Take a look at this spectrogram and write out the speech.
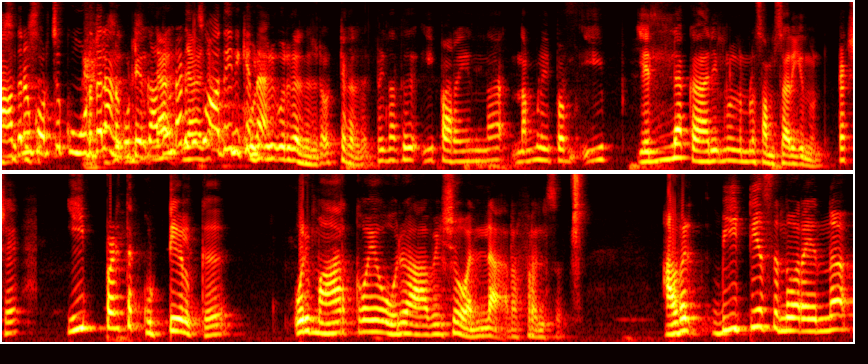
സാധനം കുറച്ച് കൂടുതലാണ് കുട്ടികൾക്ക്. അതുകൊണ്ടാണ് സ്വാധീനിക്കുന്നത് ഒരു- കാര്യം ഒറ്റ കാര്യം. ഇപ്പം ഇതിനകത്ത് ഈ പറയുന്ന നമ്മളിപ്പം ഈ എല്ലാ കാര്യങ്ങളും നമ്മൾ സംസാരിക്കുന്നുണ്ട്. പക്ഷേ ഇപ്പോഴത്തെ കുട്ടികൾക്ക് ഒരു മാർക്കോയോ ഒരു ആവേശമോ അല്ല റെഫറൻസ്. അവർ ബി ടി എസ് എന്ന് പറയുന്ന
